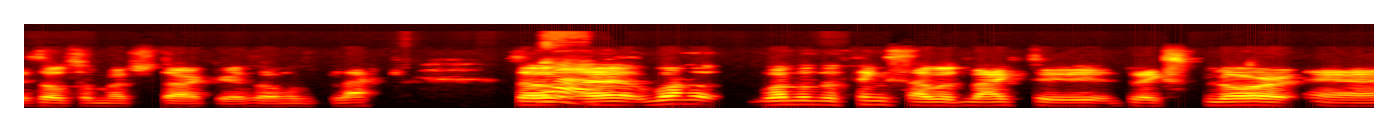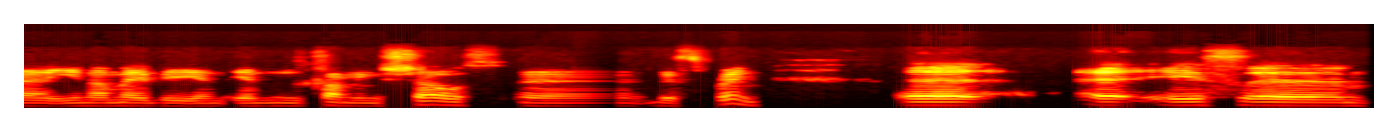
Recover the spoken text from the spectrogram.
is also much darker. It's almost black. So Yeah. uh, one of one of the things I would like to to explore, uh, you know, maybe in in coming shows uh, this spring, uh, uh, is. Um,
